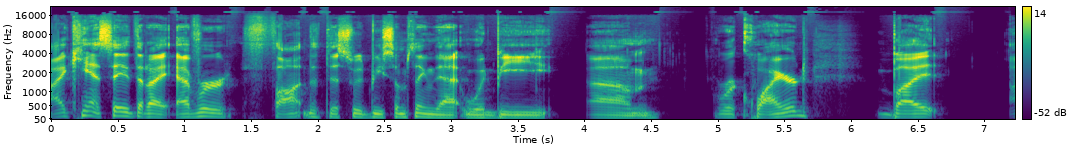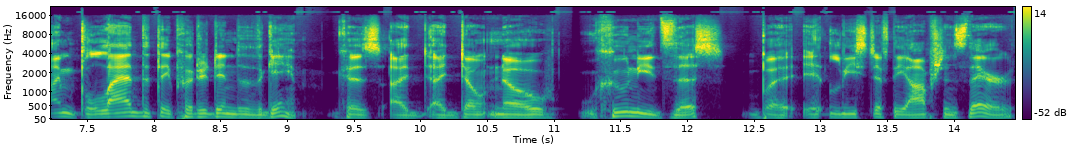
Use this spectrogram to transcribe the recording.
I can't say that I ever thought that this would be something that would be um, required, but I'm glad that they put it into the game because I I don't know who needs this, but at least if the option's there,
